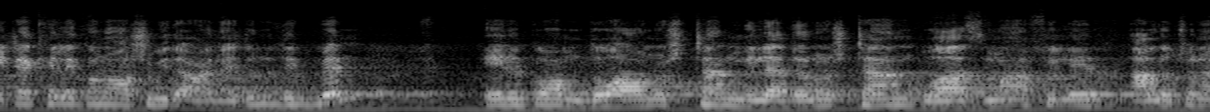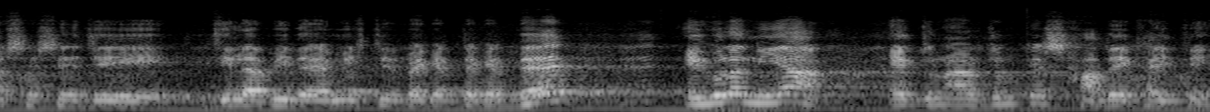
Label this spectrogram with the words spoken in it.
এটা খেলে কোনো অসুবিধা হয় না। এই জন্য দেখবেন এরকম দোয়া অনুষ্ঠান, মিলাদ অনুষ্ঠান, ওয়াজ মাহফিলের আলোচনা শেষে যে জিলাপি দেয়, মিষ্টির প্যাকেট ট্যাকেট দেয়, এগুলা নিয়ে একজন আরেকজনকে স্বাদে খাইতে।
